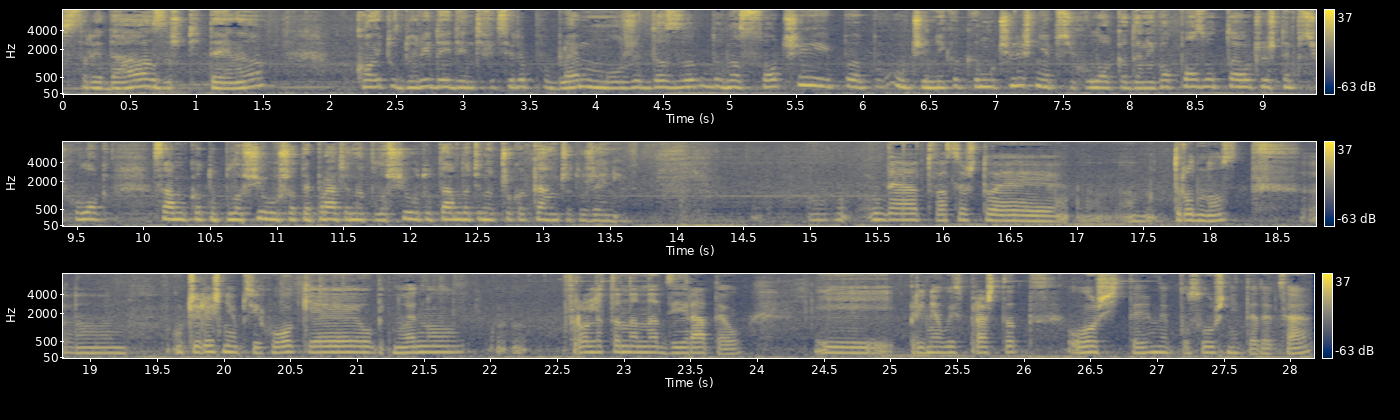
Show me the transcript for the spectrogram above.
среда, защитена, който дори да идентифицира проблем, може да, да насочи ученика към училищния психолог, а да не го ползва този училищен психолог само като плашило, ще те пратя на плашилото там да ти начука канчето жени. Да, това също е трудност. Училищният психолог е обикновено в ролята на надзирател и при него изпращат лошите, непослушните деца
